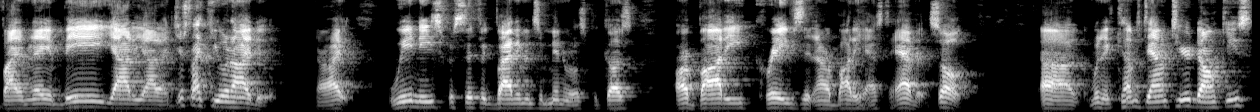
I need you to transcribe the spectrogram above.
vitamin A and B, yada, yada, just like you and I do. All right. We need specific vitamins and minerals because our body craves it and our body has to have it. So, uh, when it comes down to your donkeys,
